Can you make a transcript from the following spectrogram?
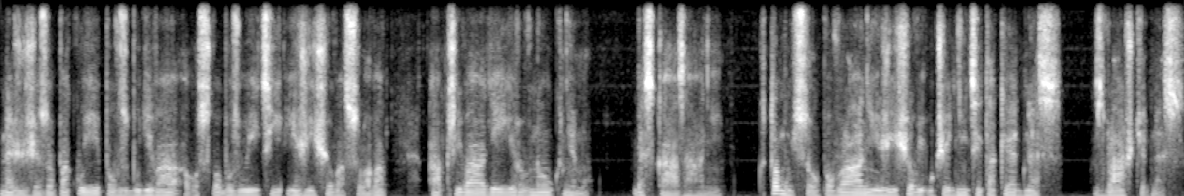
než že zopakují povzbudivá a osvobozující Ježíšova slova a přivádějí rovnou k němu, bez kázání. K tomu jsou povoláni Ježíšovi učedníci také dnes, zvláště dnes.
